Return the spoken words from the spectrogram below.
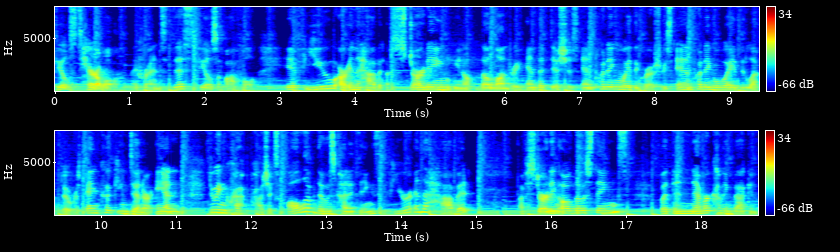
feels terrible, my friends. This feels awful. If you are in the habit of starting, you know, the laundry and the dishes and putting away the groceries and putting away the leftovers and cooking dinner and doing craft projects, all of those kind of things, if you're in the habit of starting all those things, but then never coming back and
